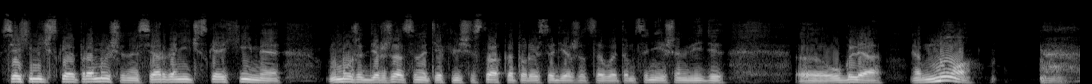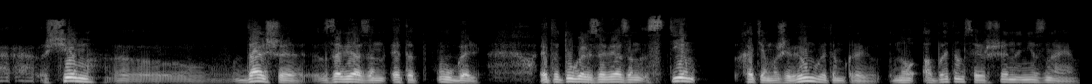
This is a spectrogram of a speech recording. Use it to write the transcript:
Вся химическая промышленность, вся органическая химия может держаться на тех веществах, которые содержатся в этом ценнейшем виде э, угля. Но с чем э, дальше завязан этот уголь? Этот уголь завязан с тем, хотя мы живем в этом краю, но об этом совершенно не знаем.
